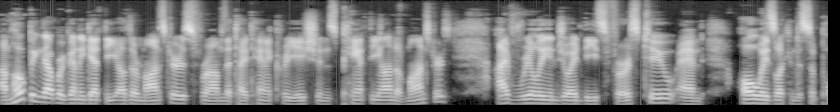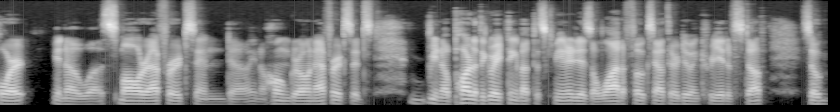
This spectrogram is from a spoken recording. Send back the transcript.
I'm hoping that we're going to get the other monsters from the Titanic Creations pantheon of monsters. I've really enjoyed these first two and always looking to support you know uh, smaller efforts and uh, you know homegrown efforts. It's you know part of the great thing about this community is a lot of folks out there doing creative stuff. So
